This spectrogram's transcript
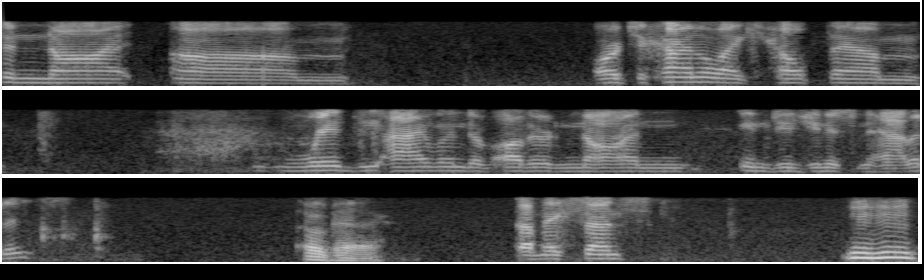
to not um or to kind of like help them rid the island of other non-indigenous inhabitants. Okay. That makes sense. Mhm.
